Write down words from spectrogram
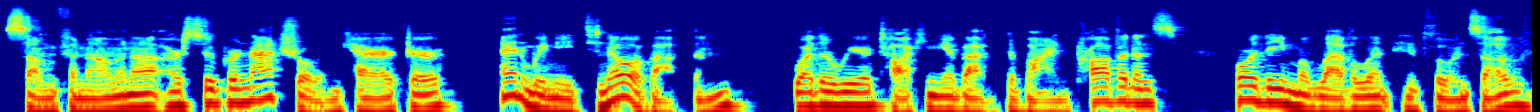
Some phenomena are supernatural in character, and we need to know about them, whether we are talking about divine providence or the malevolent influence of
